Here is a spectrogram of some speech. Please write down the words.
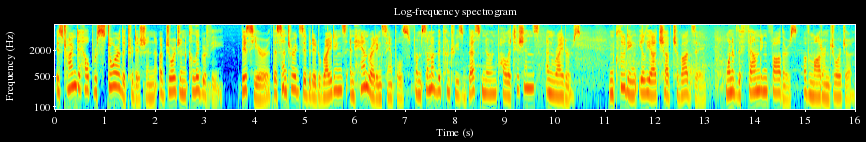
is trying to help restore the tradition of Georgian calligraphy. This year, the center exhibited writings and handwriting samples from some of the country's best known politicians and writers, including Ilya Chavchavadze, one of the founding fathers of modern Georgia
